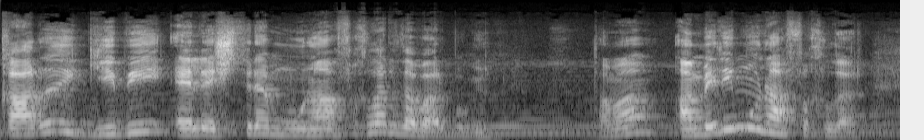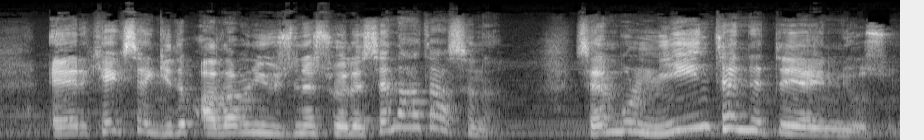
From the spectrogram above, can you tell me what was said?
karı gibi eleştiren münafıklar da var bugün. Tamam? Ameli münafıklar. Erkeksen gidip adamın yüzüne söylesene hatasını. Sen bunu niye internette yayınlıyorsun?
